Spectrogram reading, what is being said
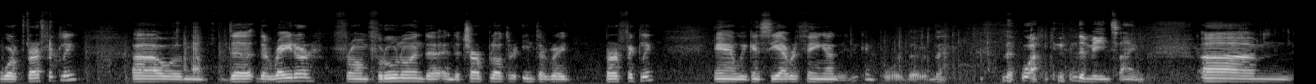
work perfectly. Um, the the radar from Furuno and the and the chart plotter integrate perfectly. And we can see everything and you can pour the, the, the wine in the meantime. Um,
